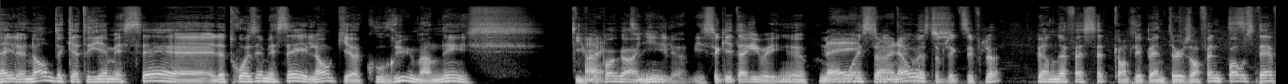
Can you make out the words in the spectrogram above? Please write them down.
Hey, le nombre de quatrième essai, euh, le troisième essai est long qui a couru, un moment donné. Il veut Ouais, pas gagner, là. Mais c'est ce qui est arrivé. là. Au Mais moins, c'est un autre. cet objectif-là. Perdre 9 à 7 contre les Panthers. On fait une pause, Steph.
